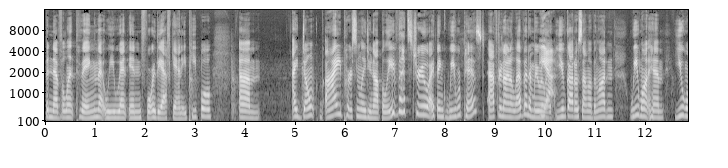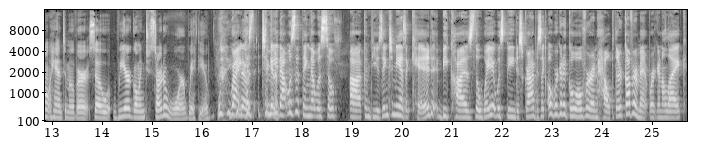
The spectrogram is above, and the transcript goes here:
benevolent thing that we went in for the Afghani people. Um, I don't, I personally do not believe that's true. I think we were pissed after 9 11 and we were Yeah. like, you've got Osama bin Laden. We want him. You won't hand him over. So we are going to start a war with you. You Right, know, because to, me him. that was the thing that was so uh, confusing to me as a kid because the way it was being described is like, oh, we're gonna go over and help their government. We're gonna like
